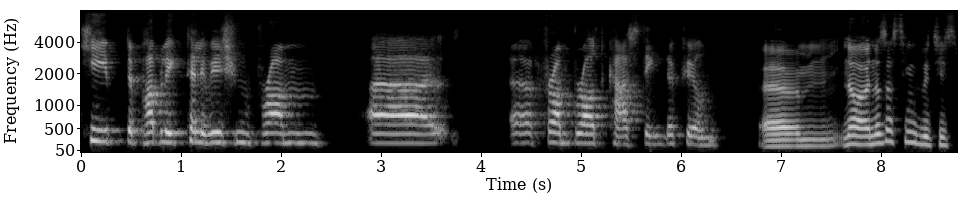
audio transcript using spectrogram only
keep the public television from uh, uh, from broadcasting the film. Um, no, another thing which is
